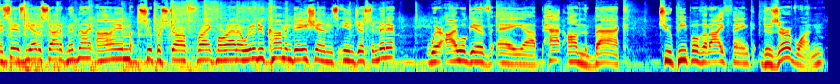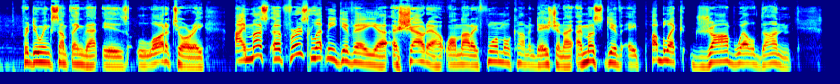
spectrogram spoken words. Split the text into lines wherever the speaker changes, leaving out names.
This is The Other Side of Midnight. I'm superstar Frank Morano. We're going to do commendations in just a minute where I will give a uh, pat on the back to people that I think deserve one for doing something that is laudatory. I must uh, first let me give a, uh, a shout out, while not a formal commendation. I, I must give a public job well done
